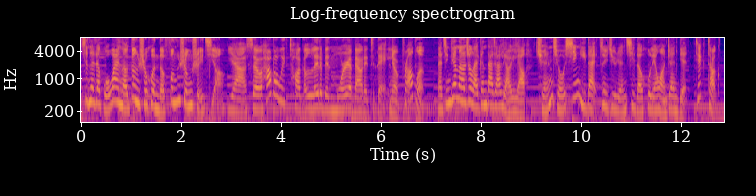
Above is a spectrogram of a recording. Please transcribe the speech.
现在在国外呢，更是混得风生水起啊。Yeah, so how about we talk a little bit more about it today? No problem. 那今天呢，就来跟大家聊一聊全球新一代最具人气的互联网站点 TikTok。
